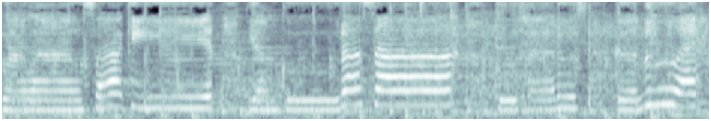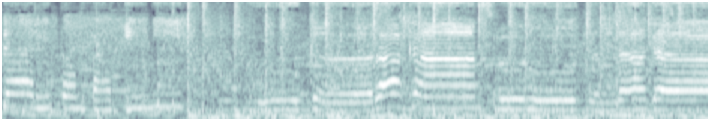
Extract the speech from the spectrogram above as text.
Walau sakit. Yang ku rasa Ku harus keluar dari tempat ini. Ku kerahkan seluruh tenaga.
